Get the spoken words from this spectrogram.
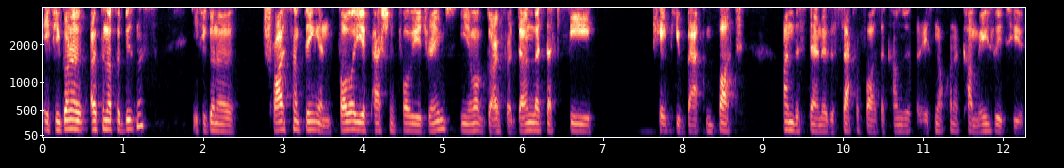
if you're going to open up a business, if you're going to try something and follow your passion, follow your dreams, you know what, go for it. Don't let that fear keep you back. But understand there's a sacrifice that comes with it. It's not going to come easily to you.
